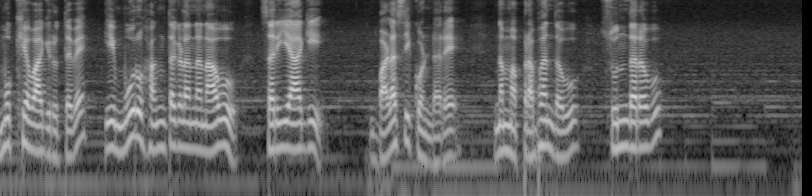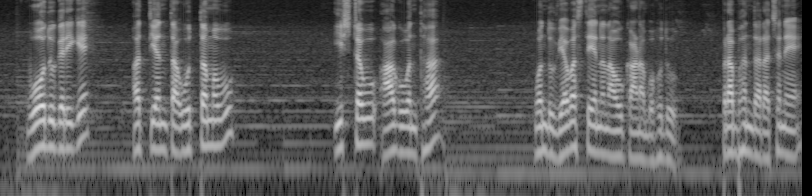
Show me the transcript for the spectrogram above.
ಮುಖ್ಯವಾಗಿರುತ್ತವೆ. ಈ ಮೂರು ಹಂತಗಳನ್ನು ನಾವು ಸರಿಯಾಗಿ ಬಳಸಿಕೊಂಡರೆ ನಮ್ಮ ಪ್ರಬಂಧವು ಸುಂದರವು, ಓದುಗರಿಗೆ ಅತ್ಯಂತ ಉತ್ತಮವು, ಇಷ್ಟವೂ ಆಗುವಂತಹ ಒಂದು ವ್ಯವಸ್ಥೆಯನ್ನು ನಾವು ಕಾಣಬಹುದು. ಪ್ರಬಂಧ ರಚನೆ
